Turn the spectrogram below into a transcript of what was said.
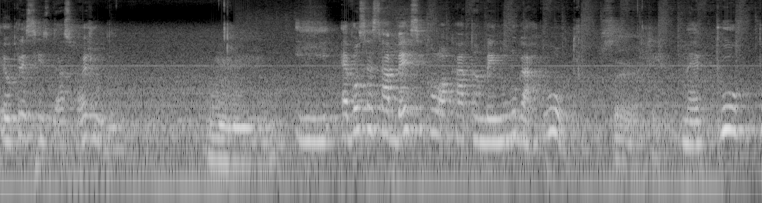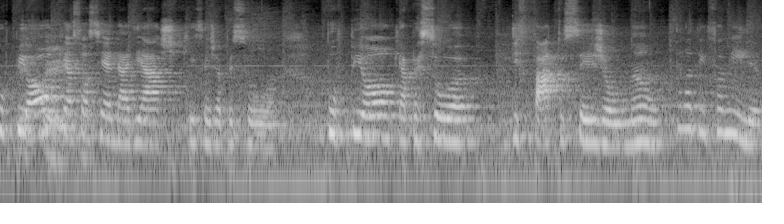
Eu preciso da sua ajuda. Uhum. E é você saber se colocar também no lugar do outro. Certo. Né? Por, por pior Perfeito. que a sociedade ache que seja a pessoa, por pior que a pessoa de fato seja ou não, ela tem família.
